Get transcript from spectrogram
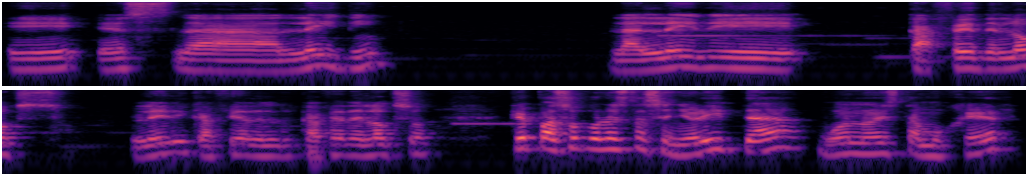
Y es la Lady, la Lady Café del Oxxo. Lady Café del, Café del. ¿Qué pasó con esta señorita? Bueno, esta mujer.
